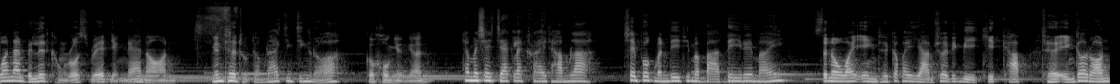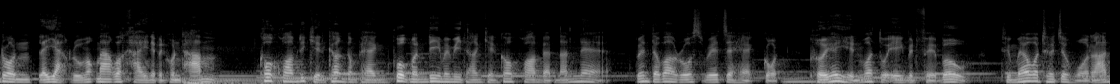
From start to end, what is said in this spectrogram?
ว่านั่นเป็นเลือดของโรสเรดอย่างแน่นอน งั้นเธอถูกทำร้ายจริง ๆ เหรอ ก็คงอย่างนั้น ถ้าไม่ใช่แจ็คและใครทำล่ะ ใช่พวกมันดี้ที่มาปาร์ตี้ด้วยไหมสโนไวท์เองเธอก็พยายามช่วยบิ๊กบีคิดครับ เธอเองก็ร้อนรน และอยากรู้มากๆว่าใครเนี่ยเป็นคนทำข้อความที่เขียนข้างกำแพง พวกมันดี้ไม่มีทางเขียนข้อความแบบนั้นแน่ เว้นแต่ว่าโรสเรดจะแหกกฎเผยให้เห็นว่าตัวเองเป็นเฟเบิลถึงแม้ว่าเธอจะหัวรั้น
